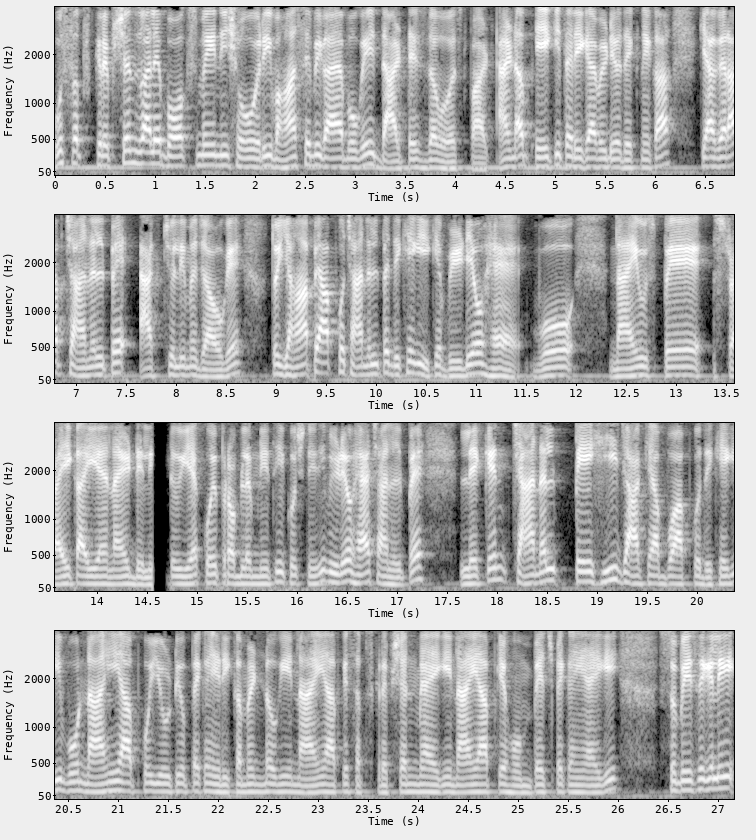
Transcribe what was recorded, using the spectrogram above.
वो सब्सक्रिप्शन वाले बॉक्स में ही नहीं शो हो रही, वहाँ से भी गायब हो गई that is the worst part and अब एक ही तरीका है वीडियो देखने का, कि अगर आप चैनल पे एक्चुअली में जाओगे तो यहाँ पे आपको चैनल पे दिखेगी कि वीडियो है, वो ना ही उस पर स्ट्राइक आई है, ना ही डिलीट हुई है, कोई प्रॉब्लम नहीं थी, कुछ नहीं थी वीडियो है चैनल पे, लेकिन चैनल पे ही जाके अब वो आपको दिखेगी, वो ना ही आपको यूट्यूब पे कहीं रिकमेंड होगी, ना ही आपके सब्सक्रिप्शन में आएगी, ना ही आपके होम पेज पे कहीं आएगी सो so बेसिकली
